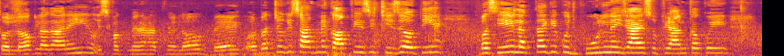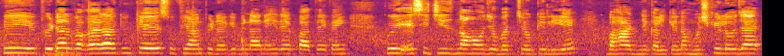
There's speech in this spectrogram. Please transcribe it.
तो लॉक लगा रही हूँ। इस वक्त मेरे हाथ में लॉक बैग और बच्चों के साथ में काफ़ी ऐसी चीज़ें होती हैं। बस यही लगता है कि कुछ भूल नहीं जाए सुफियान का कोई फिडर वगैरह क्योंकि सुफियान फिडर के बिना नहीं रह पाते कहीं। कोई ऐसी चीज़ ना हो जो बच्चों के लिए बाहर निकल के ना मुश्किल हो जाए।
